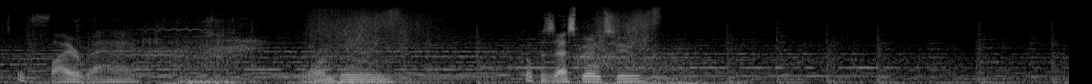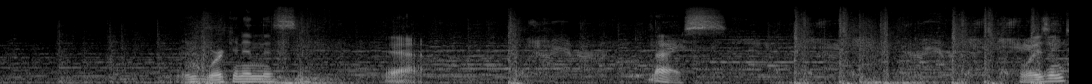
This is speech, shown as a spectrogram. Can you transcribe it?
Let's go fire rag. Warm boon. Go possess boon too. Really working in this. Yeah. Nice. Poisoned.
